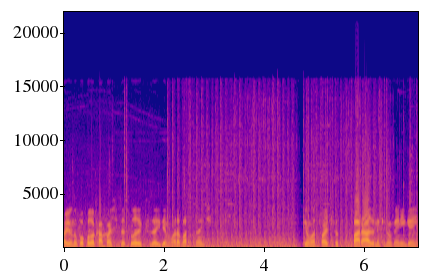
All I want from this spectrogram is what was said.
Aí eu não vou colocar a partida toda, que isso daí demora bastante. Tem umas partes que eu fico parado, né, que não vem ninguém.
